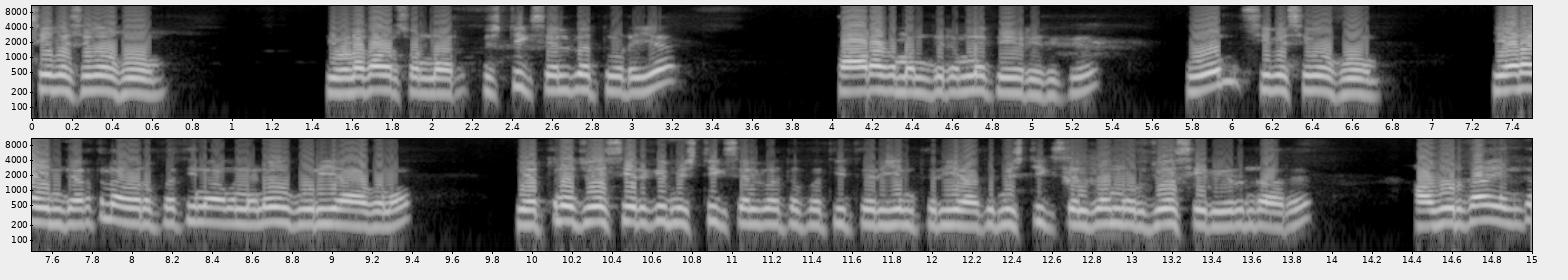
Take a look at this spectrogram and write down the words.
சிவ சிவ ஹோம். இவ்வளோதான் அவர் சொன்னார். மிஸ்டிக் செல்வத்துடைய தாரக மந்திரம்னு பேர் இருக்கு. ஓம் சிவ சிவ ஹோம். ஏன்னா இந்த இடத்துல அவரை பற்றி நாம் நினைவு கூறிய ஆகணும். எத்தனை ஜோசியருக்கு மிஸ்டிக் செல்வத்தை பற்றி தெரியும் தெரியாது. மிஸ்டிக் செல்வம் ஒரு ஜோசியர் இருந்தார். அவர் தான் இந்த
